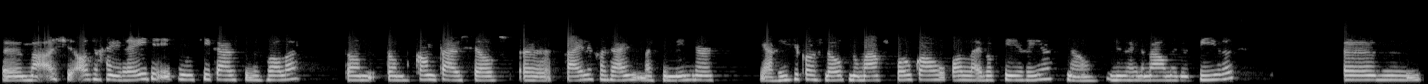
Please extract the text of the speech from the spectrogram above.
Uh, maar als, je, als er geen reden is om in het ziekenhuis te bevallen, dan, dan kan thuis zelfs veiliger zijn, omdat je minder ja, risico's loopt. Normaal gesproken al allerlei bacteriën, nou nu helemaal met een virus. Um,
